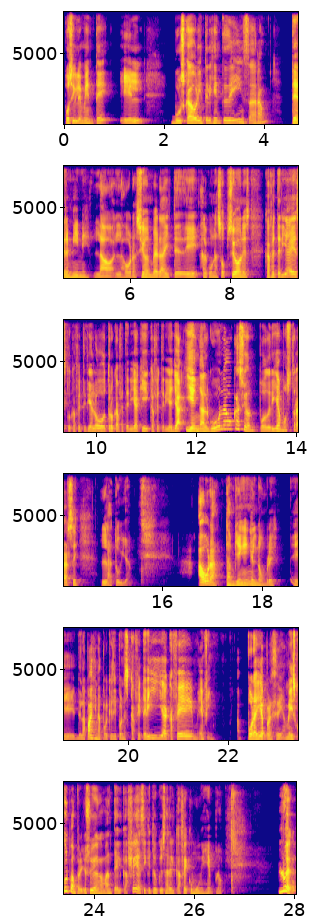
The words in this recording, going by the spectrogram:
posiblemente el buscador inteligente de Instagram termine la, la, oración, ¿verdad? Y te dé algunas opciones. Cafetería esto, cafetería lo otro, cafetería aquí, cafetería allá. Y en alguna ocasión podría mostrarse la tuya. Ahora, también en el nombre eh, de la página, porque si pones cafetería, café, en fin, por ahí aparecería. Me disculpan, pero yo soy un amante del café, así que tengo que usar el café como un ejemplo. Luego,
